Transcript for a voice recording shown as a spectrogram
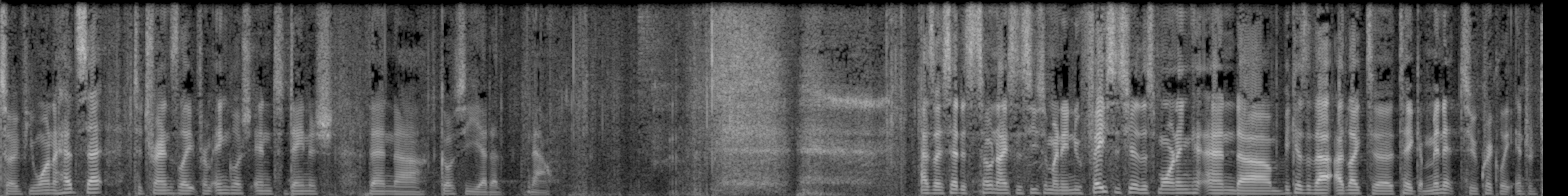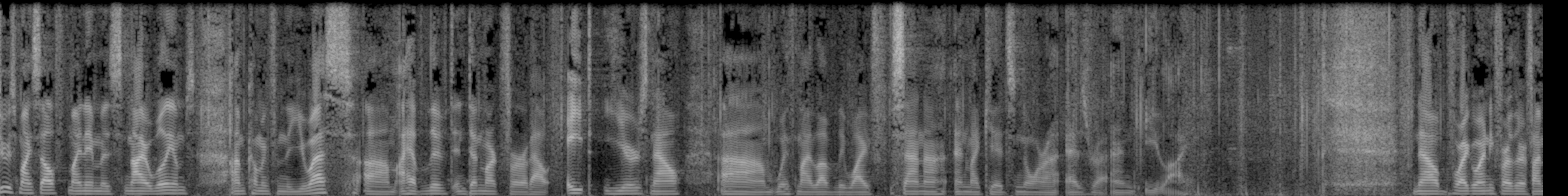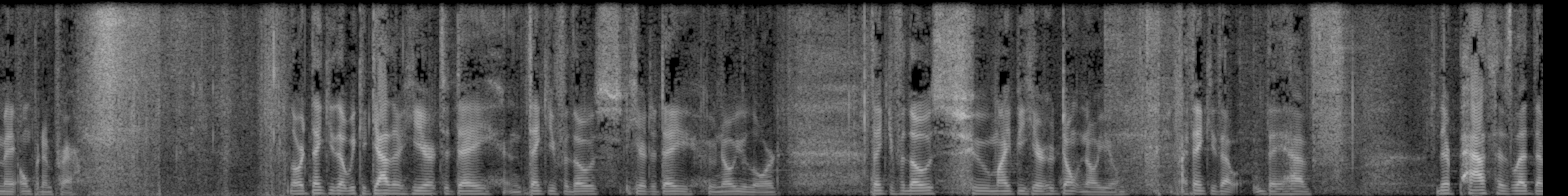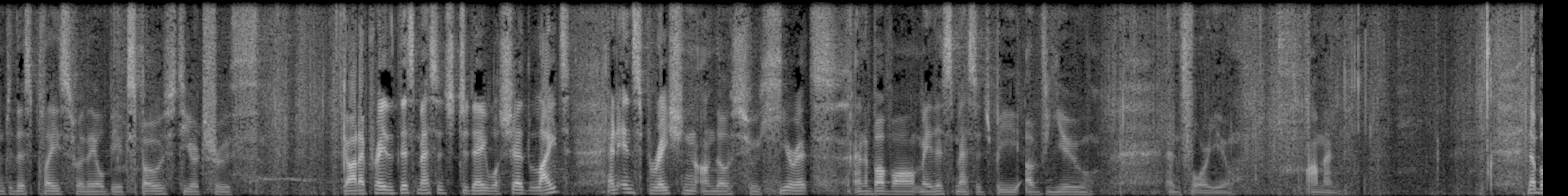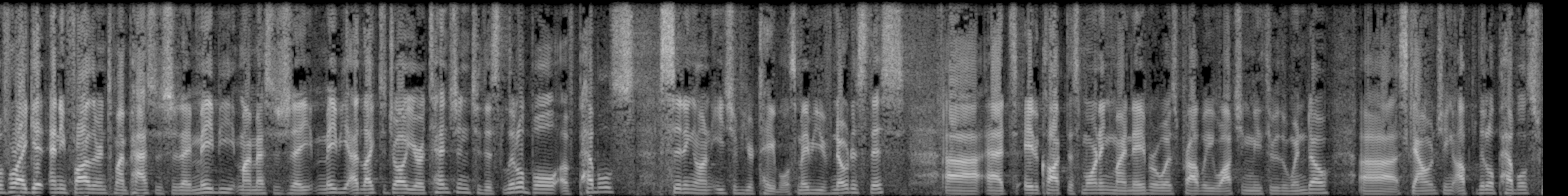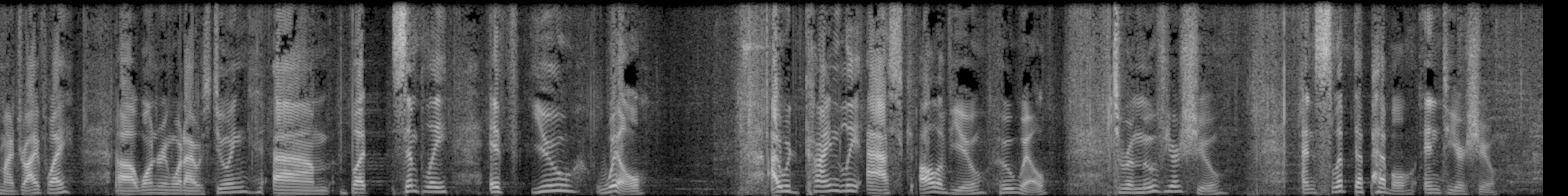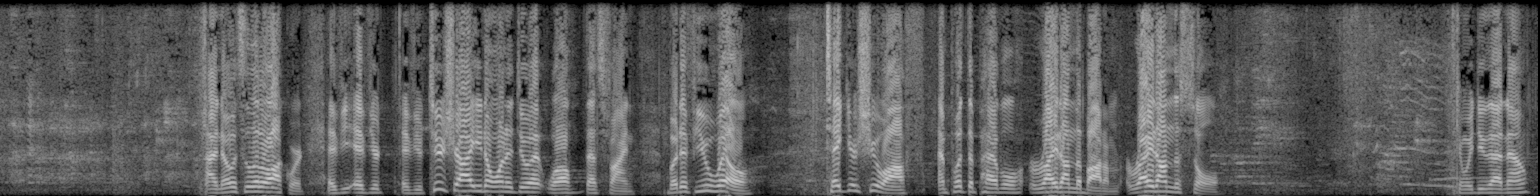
So if you want a headset to translate from English into Danish, then uh, go see Yetta now. As I said, it's so nice to see so many new faces here this morning, and um, because of that, I'd like to take a minute to quickly introduce myself. My name is Niall Williams. I'm coming from the U.S. Um, I have lived in Denmark for about eight years now um, with my lovely wife, Sana, and my kids, Nora, Ezra, and Eli. Now, before I go any further, if I may open in prayer. Lord, thank you that we could gather here today, and thank you for those here today who know you, Lord. Thank you for those who might be here who don't know you. I thank you that they have, their path has led them to this place where they will be exposed to your truth. God, I pray that this message today will shed light and inspiration on those who hear it, and above all, may this message be of you and for you. Amen. Now, before I get any farther into my passage today, maybe my message today, maybe I'd like to draw your attention to this little bowl of pebbles sitting on each of your tables. Maybe you've noticed this uh, at 8 o'clock this morning. My neighbor was probably watching me through the window, uh, scourging up little pebbles from my driveway, uh, wondering what I was doing. Um, but simply, if you will, I would kindly ask all of you who will to remove your shoe and slip the pebble into your shoe. I know it's a little awkward. If, you, if, you're, if you're too shy, you don't want to do it, well, that's fine. But if you will, take your shoe off and put the pebble right on the bottom, right on the sole. Can we do that now?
